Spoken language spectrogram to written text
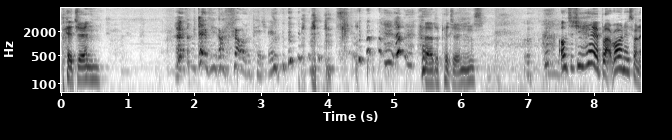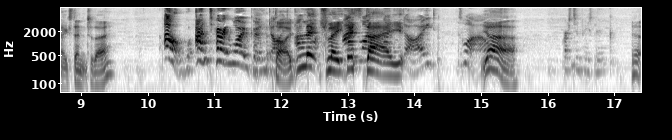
Pigeon. I don't think I've found a pigeon. Herd of pigeons. Oh, did you hear Black Rhinos went extinct today? oh, and Terry Wogan died. Died. Oh, and Literally my, this and my day. friend died as well. Yeah. Rest in peace, Luke. Yeah.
